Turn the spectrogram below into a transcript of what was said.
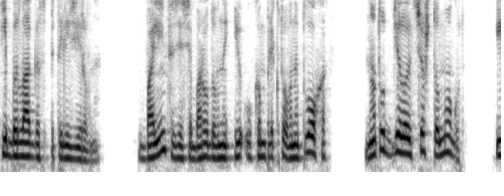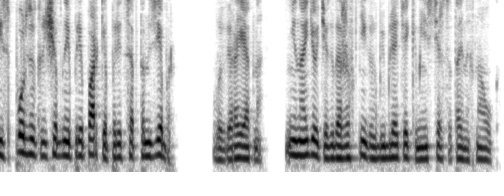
и была госпитализирована. Больницы здесь оборудованы и укомплектованы плохо, но тут делают все, что могут, и используют лечебные припарки по рецептам зебр. Вы, вероятно, не найдете их даже в книгах библиотеки Министерства тайных наук.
